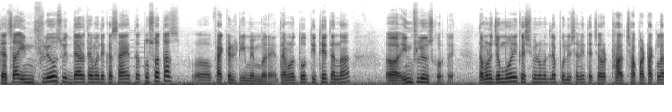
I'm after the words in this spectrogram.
त्याचा इन्फ्लुअन्स विद्यार्थ्यामध्ये कसा आहे तर तो स्वतःच फॅकल्टी मेंबर आहे. त्यामुळे तो तिथे त्यांना इन्फ्लुएन्स करतोय. त्यामुळे जम्मू आणि काश्मीरमधल्या पोलिसांनी त्याच्यावर ठा छापा टाकला.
